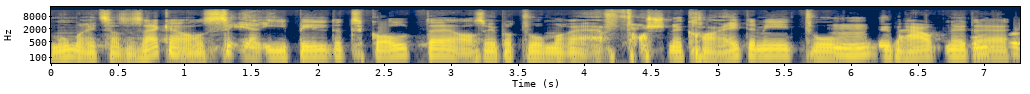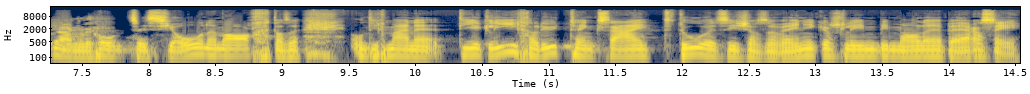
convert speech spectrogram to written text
muss man jetzt also sagen, als sehr eingebildet golden, als jemand, wo man äh, fast nicht kann reden mit, wo mhm. überhaupt nicht äh, Konzessionen macht. Also, und ich meine, die gleichen Leute haben gesagt, du, es ist also weniger schlimm bei Alain Berset.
